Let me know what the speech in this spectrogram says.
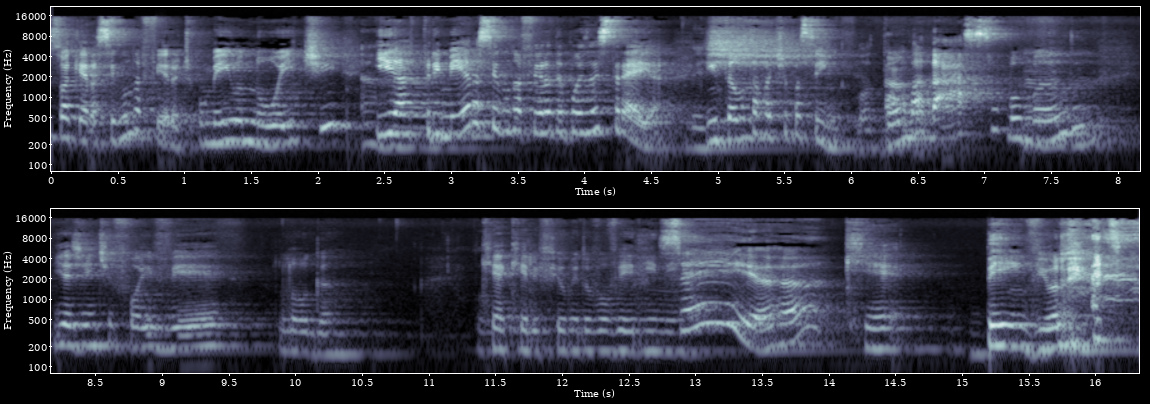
Só que era segunda-feira, tipo, meio-noite. E a primeira segunda-feira depois da estreia. Vixe. Então, tava tipo assim, Lotado. bombadaço, bombando. E a gente foi ver Logan. Que é aquele filme do Wolverine Sei, aham. que é bem violento.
